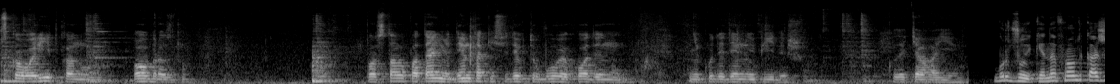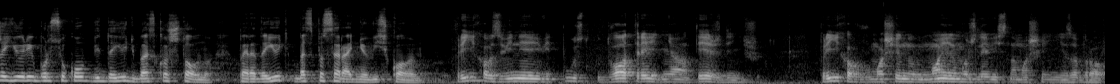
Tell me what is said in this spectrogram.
сковорідка, ну, образно. Поставив пательню, дим так і сюди в трубу виходить, ну, нікуди дим не підеш, коли тяга є. Буржуйки на фронт, каже Юрій Борсуков, віддають безкоштовно, передають безпосередньо військовим. Приїхав з війни відпустку 2-3 дня, тиждень. Приїхав в машину, має можливість на машині, забрав.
